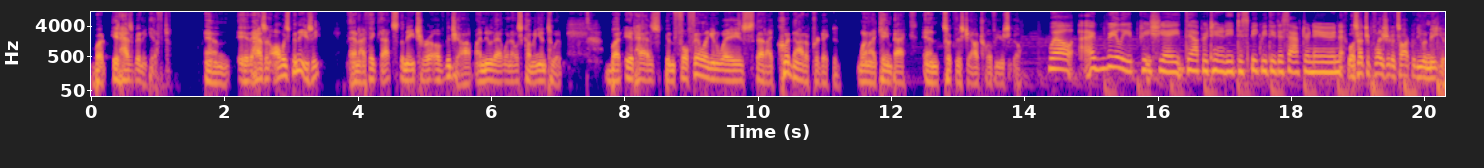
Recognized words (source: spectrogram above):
but it has been a gift. And it hasn't always been easy. And I think that's the nature of the job. I knew that when I was coming into it. But it has been fulfilling in ways that I could not have predicted when I came back and took this job 12 years ago. Well, I really appreciate the opportunity to speak with you this afternoon. Well, such a pleasure to talk with you and meet you.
